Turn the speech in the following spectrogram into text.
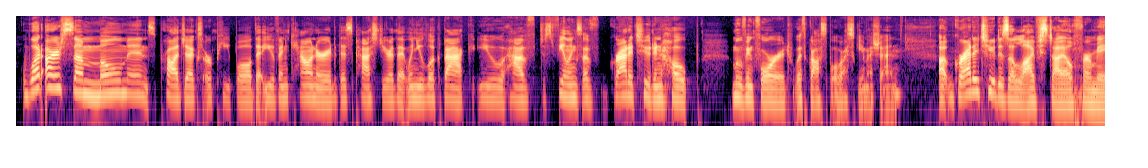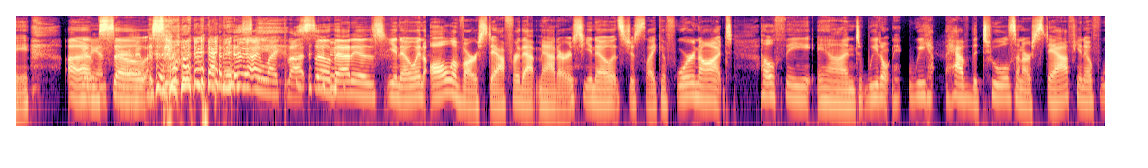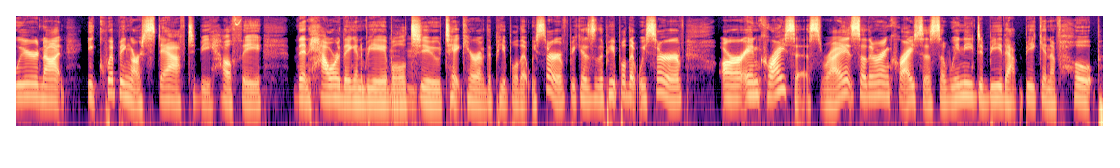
what are some moments, projects, or people that you've encountered this past year that when you look back, you have just feelings of gratitude and hope moving forward with Gospel Rescue Mission? Uh, gratitude is a lifestyle for me. Um, so, so that is, I like that. so that is, you know, and all of our staff for that matters. You know, it's just like if we're not healthy and we don't we have the tools in our staff you know if we're not equipping our staff to be healthy then how are they going to be able mm-hmm. to take care of the people that we serve because the people that we serve are in crisis right so they're in crisis so we need to be that beacon of hope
